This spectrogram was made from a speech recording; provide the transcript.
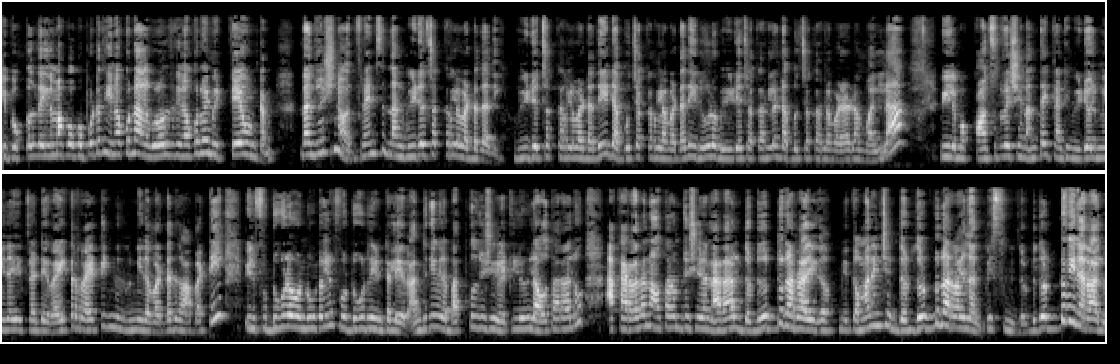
ఈ బొక్కలు తేలి మాకు ఒక పూట తినకుండా నాలుగు రోజులు తినకుండా మేము ఇట్టే ఉంటాం. దాన్ని చూసినావు? ఫ్రెండ్స్ దాని వీడియో చక్కర్లు పడ్డది అది. వీడియో చక్కర్లు పడ్డది డబ్బు చక్కర్లు పడ్డది. ఇది కూడా వీడియో చక్కర్లు డబ్బు చక్కర్లు పడడం వల్ల వీళ్ళు మాకు కాన్సన్ట్రేషన్ అంతా ఇట్లాంటి వీడియోల మీద ఇట్లాంటి రైటర్ రైటింగ్ మీద పడ్డది కాబట్టి వీళ్ళు ఫుడ్ కూడా వండుకుంటలేరు ఫుడ్ కూడా తింటలేరు. అందుకే వీళ్ళ బతుకులు చూసి ఎట్లు వీళ్ళు అవతారాలు? ఆ కర్రదన అవతారం చూసి నరాలు దొడ్డు దొడ్డు నరాలు ఇక మీరు గమనించండి దొడ్డు దొడ్డు నరాలు కనిపిస్తుంది. దొడ్డు దొడ్డువి నరాలు.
